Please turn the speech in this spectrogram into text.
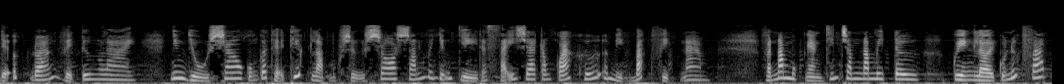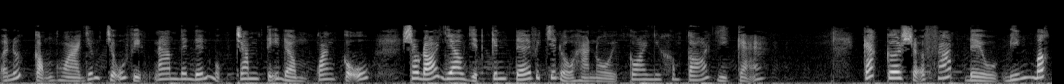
để ức đoán về tương lai, nhưng dù sao cũng có thể thiết lập một sự so sánh với những gì đã xảy ra trong quá khứ ở miền Bắc Việt Nam. Và năm 1954, quyền lợi của nước Pháp ở nước Cộng hòa Dân chủ Việt Nam lên đến 100 tỷ đồng quan cũ, sau đó giao dịch kinh tế với chế độ Hà Nội coi như không có gì cả. Các cơ sở Pháp đều biến mất,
